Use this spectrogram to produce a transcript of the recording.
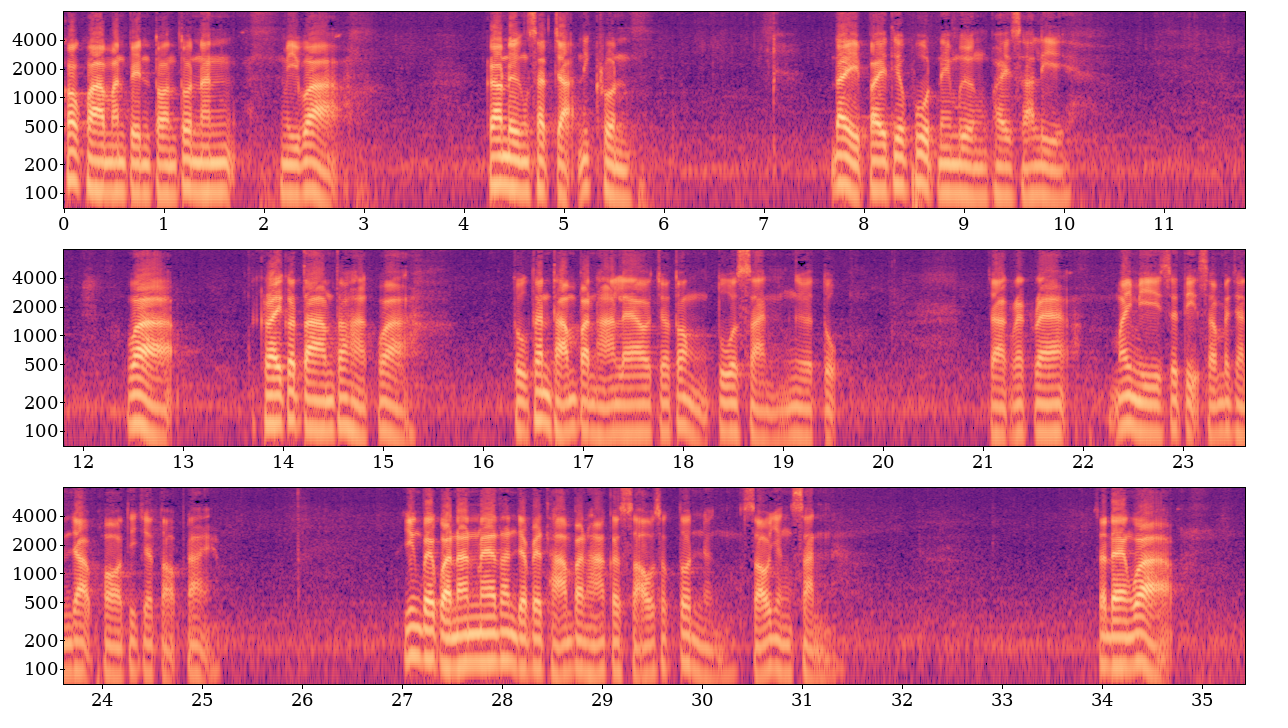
ข้อความมันเป็นตอนต้นนั้นมีว่า คราวหนึ่งสัจจะนิครนได้ไปเที่ยวพูดในเมืองไผ่สาลี ว่าใครก็ตามถ้าหากว่าถูกท่านถามปัญหาแล้วจะต้องตัวสั่นเงือตก จากแรกแร้ไม่มีสติสัมปชัญญะพอที่จะตอบได้ ยิ่งไปกว่านั้นแม้ท่านจะไปถามปัญหากับเสาสักต้นหนึ่ง เสายังสั่น แสดงว่า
